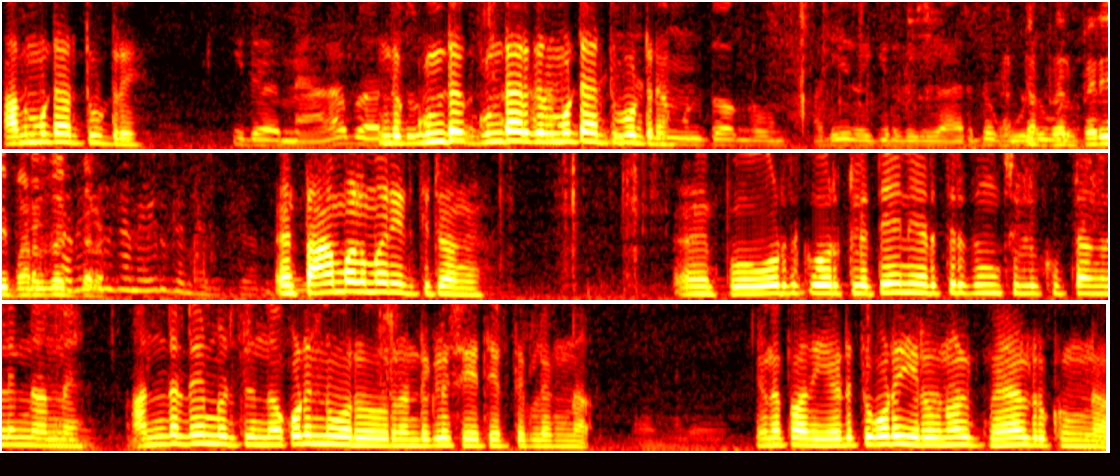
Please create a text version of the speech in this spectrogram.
அதை மட்டும் அறுத்து விட்ரு இதை மேலே இந்த குண்டை குண்டா இருக்கிறது மட்டும் அறுத்து போட்டுரு. அடியில் வைக்கிறதுக்கு அறுத்த பெரிய தாம்பாளம் மாதிரி எடுத்துட்டு வாங்க. இப்போ ஒருத்துக்கு ஒரு கிலோ தேன் எடுத்துருக்குன்னு சொல்லி கூப்பிட்டாங்க இல்லைங்கண்ணா அண்ணன் அந்த டைம் எடுத்திருந்தா கூட இன்னும் ஒரு ஒரு ரெண்டு கிலோ சேர்த்து எடுத்துக்கலாங்கண்ணா. ஏன்னாப்பா அதை எடுத்து கூட இருபது நாளுக்கு மேலே இருக்குங்கண்ணா.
